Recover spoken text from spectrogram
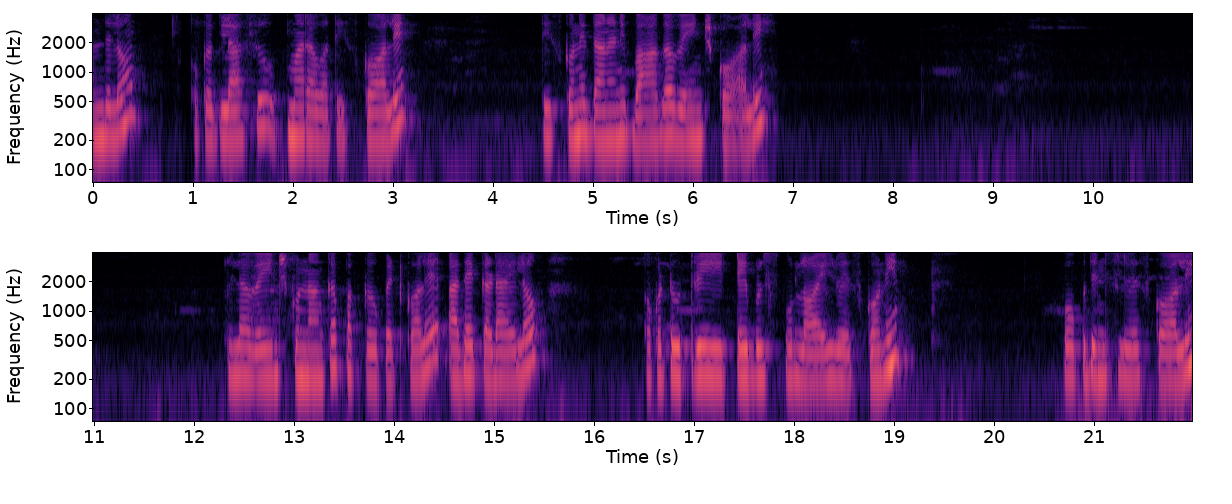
అందులో ఒక గ్లాసు ఉప్మా రవ్వ తీసుకోవాలి. తీసుకొని దానిని బాగా వేయించుకోవాలి. ఇలా వేయించుకున్నాక పక్కకు పెట్టుకోవాలి. అదే కడాయిలో ఒక టూ త్రీ టేబుల్ స్పూన్ల ఆయిల్ వేసుకొని పోపు దినుసులు వేసుకోవాలి.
